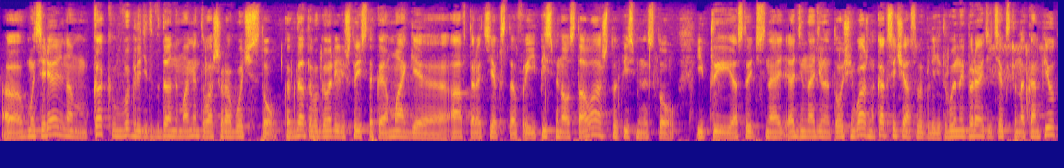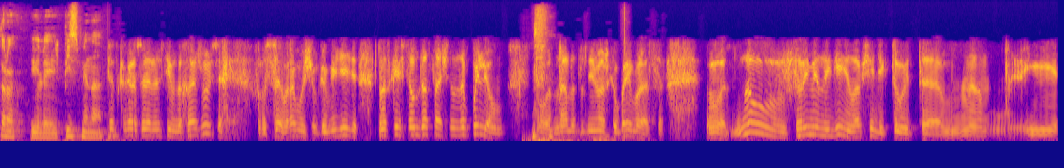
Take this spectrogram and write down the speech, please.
в материальном, как выглядит в данный момент ваш рабочий стол? Когда-то вы говорили, что есть такая магия автора текстов и письменного стола, что письменный стол, и ты остаетесь на один на один, это очень важно. Как сейчас выглядит? Вы набираете тексты на компьютерах или письменно? Сейчас как раз рядом с ним нахожусь, в своем рабочем кабинете. Но, скорее всего, он достаточно запылен. Вот, надо тут немножко прибраться. Вот. Ну, современный день он вообще диктует э, э, и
